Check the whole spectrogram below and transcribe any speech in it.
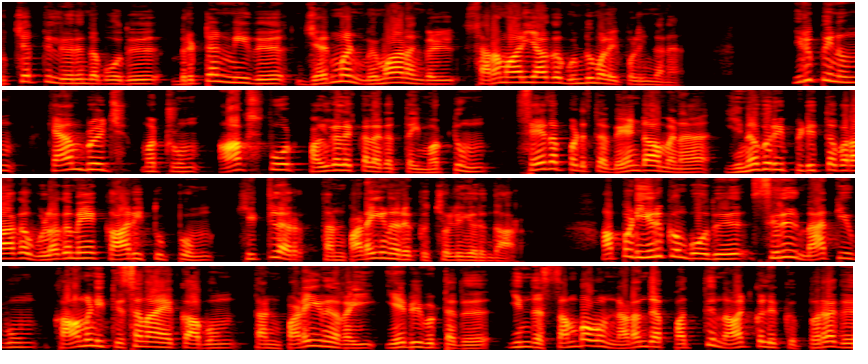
உச்சத்தில் இருந்தபோது பிரிட்டன் மீது ஜெர்மன் விமானங்கள் சரமாரியாக குண்டுமலை பொழிந்தன. இருப்பினும் கேம்பிரிட்ஜ் மற்றும் ஆக்ஸ்போர்ட் பல்கலைக்கழகத்தை மட்டும் சேதப்படுத்த வேண்டாமென இனவரி பிடித்தவராக உலகமே காரி துப்பும் ஹிட்லர் தன் படையினருக்கு சொல்லியிருந்தார். அப்படி இருக்கும்போது சிறில் மேத்யூவும் காமினி திசநாயக்காவும் தன் படையினரை ஏவிவிட்டது. இந்த சம்பவம் நடந்த பத்து நாட்களுக்கு பிறகு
